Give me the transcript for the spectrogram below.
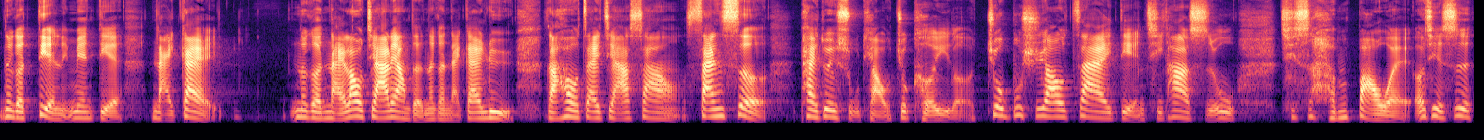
那个店里面点奶盖，那个奶酪加量的那个奶盖绿，然后再加上三色派对薯条就可以了，就不需要再点其他的食物。其实很饱诶，而且是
